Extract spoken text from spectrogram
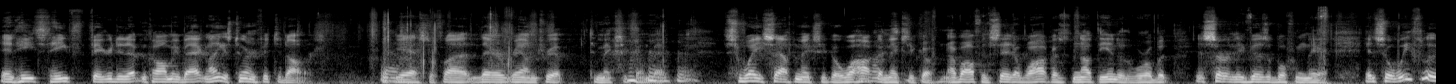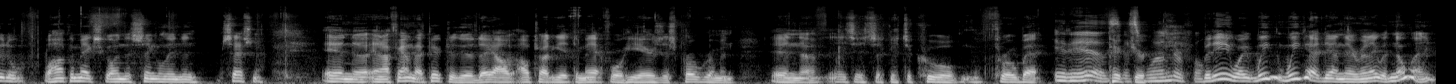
And he he figured it up and called me back. And I think it's two hundred fifty dollars for Wow. gas to fly their round trip to Mexico and back. It's way south Mexico, Oaxaca, Right. Mexico. And I've often said that Oaxaca's not the end of the world, but it's certainly visible from there. And so we flew to Oaxaca, Mexico in this single-engine Cessna. And uh, and I found that picture the other day. I'll, I'll try to get it to Matt before he airs this program. And and uh, it's it's a, it's a cool throwback It is. picture. It's wonderful. But anyway, we we got down there, Renee, with no money.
